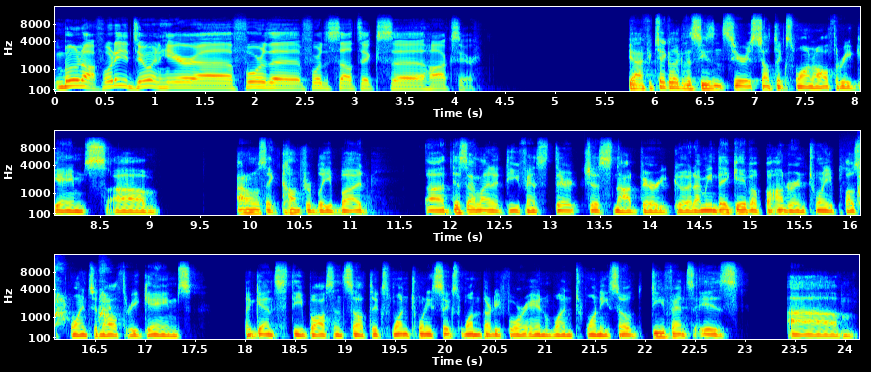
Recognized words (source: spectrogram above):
Munaf. What are you doing here uh, for the for the Celtics uh, Hawks here? Yeah, if you take a look at the season series, Celtics won all three games. Um, I don't want to say comfortably, but uh, this Atlanta defense, they're just not very good. I mean, they gave up 120 plus points in all three games against the Boston Celtics 126, 134, and 120. So defense is um,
